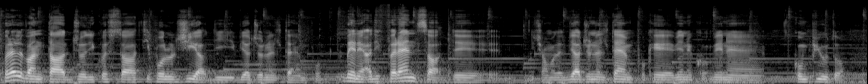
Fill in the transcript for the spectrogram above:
Qual è il vantaggio di questa tipologia di viaggio nel tempo? Bene, a differenza de, diciamo, del viaggio nel tempo che viene, viene compiuto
